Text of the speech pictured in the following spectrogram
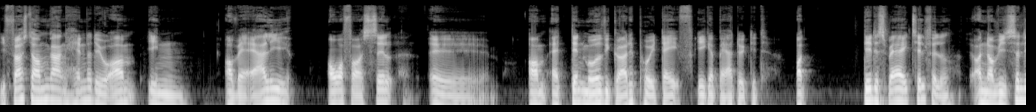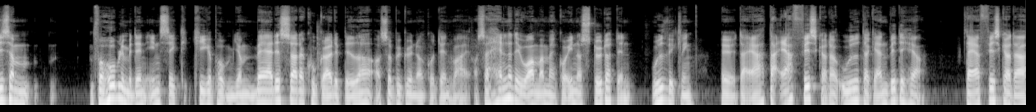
I første omgang handler det jo om en, at være ærlige over for os selv, øh, om at den måde, vi gør det på i dag, ikke er bæredygtigt. Og det er desværre ikke tilfældet. Og når vi så ligesom forhåbentlig med den indsigt kigger på dem, jamen, hvad er det så, der kunne gøre det bedre, og så begynder at gå den vej. Og så handler det jo om, at man går ind og støtter den udvikling, øh, der er. Der er fiskere derude, der gerne vil det her. Der er fiskere, der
